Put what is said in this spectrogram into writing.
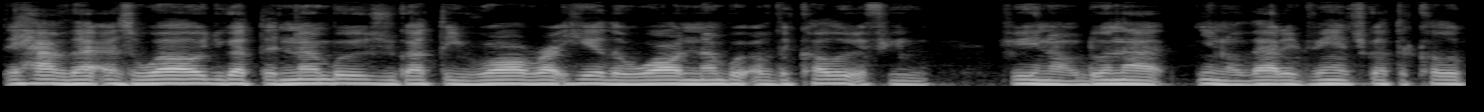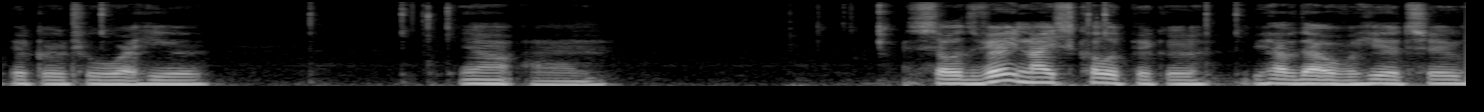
they have that as well. You got the numbers. You got the raw right here, the raw number of the color. If you, if you, you know, doing that, you know, that advanced, you got the color picker tool right here. You know, um, so it's very nice color picker. You have that over here too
